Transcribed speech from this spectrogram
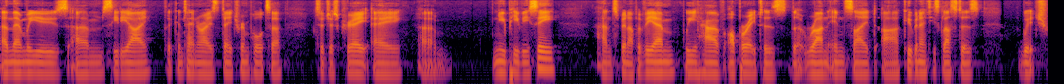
And then we use um, CDI, the containerized data importer, to just create a um, new PVC and spin up a VM, we have operators that run inside our Kubernetes clusters, which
